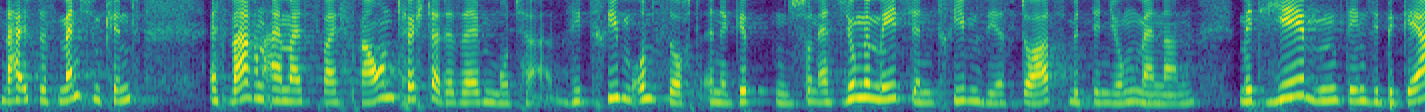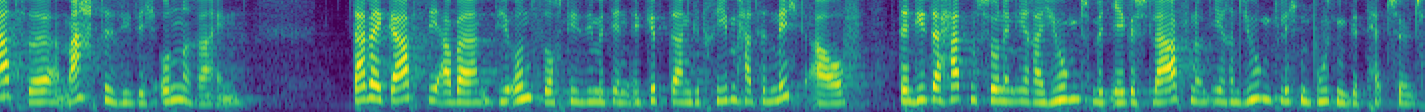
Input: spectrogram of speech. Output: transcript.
Da heißt es Menschenkind, es waren einmal zwei Frauen, Töchter derselben Mutter. Sie trieben Unzucht in Ägypten. Schon als junge Mädchen trieben sie es dort mit den jungen Männern. Mit jedem, den sie begehrte, machte sie sich unrein. Dabei gab sie aber die Unzucht, die sie mit den Ägyptern getrieben hatte, nicht auf, denn diese hatten schon in ihrer Jugend mit ihr geschlafen und ihren jugendlichen Busen getätschelt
